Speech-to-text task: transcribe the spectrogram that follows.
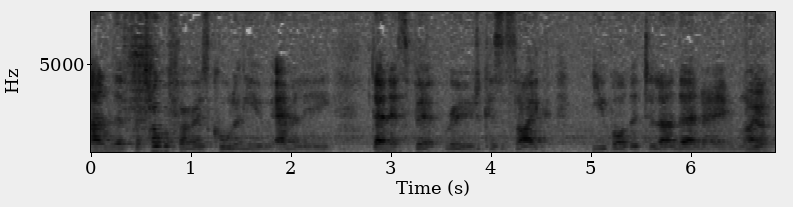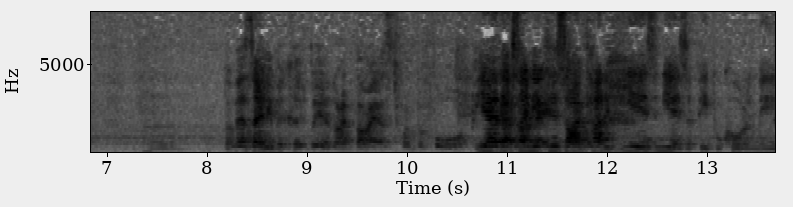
and the photographer is calling you Emily, then it's a bit rude because it's like you bothered to learn their name. Like, yeah. but That's only because we're like biased from before. People yeah, that's only because I've had years and years of people calling me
